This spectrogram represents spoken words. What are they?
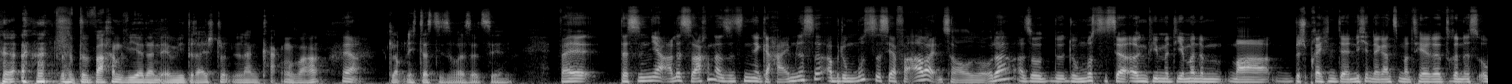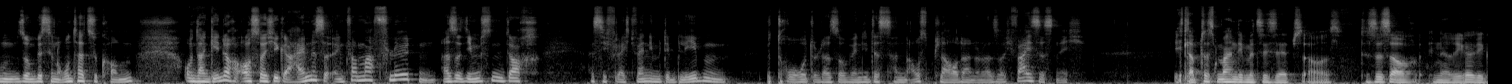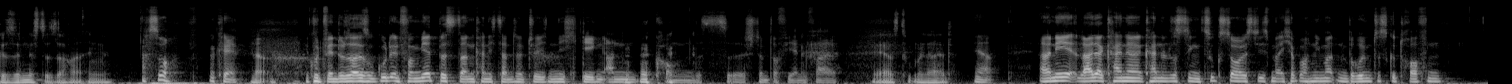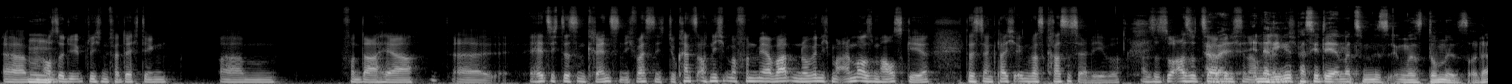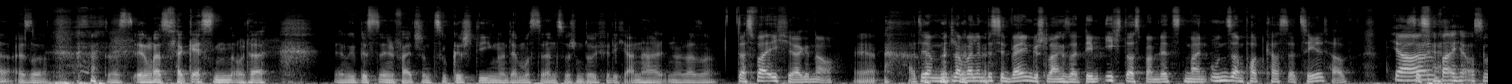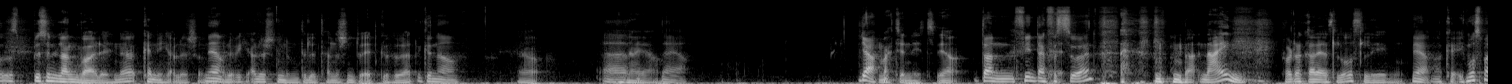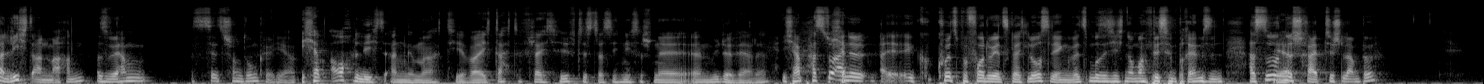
bewachen, wie er dann irgendwie drei Stunden lang kacken war. Ja. Ich glaube nicht, dass die sowas erzählen. Weil das sind ja alles Sachen, also es sind ja Geheimnisse, aber du musst es ja verarbeiten zu Hause, oder? Also du, du musst es ja irgendwie mit jemandem mal besprechen, der nicht in der ganzen Materie drin ist, um so ein bisschen runterzukommen. Und dann gehen doch auch solche Geheimnisse irgendwann mal flöten. Also die müssen doch, weiß ich, vielleicht werden die mit dem Leben bedroht oder so, wenn die das dann ausplaudern oder so. Ich weiß es nicht. Ich glaube, das machen die mit sich selbst aus. Das ist auch in der Regel die gesündeste Sache eigentlich. Ach so, okay. Ja. Gut, wenn du da so gut informiert bist, dann kann ich da natürlich nicht gegen ankommen. das äh, stimmt auf jeden Fall. Ja, es tut mir leid. Ja. Aber nee, leider keine, keine lustigen Zugstories diesmal. Ich habe auch niemanden Berühmtes getroffen, ähm, mhm. außer die üblichen Verdächtigen. Ähm, von daher, äh, hält sich das in Grenzen. Ich weiß nicht, du kannst auch nicht immer von mir erwarten, nur wenn ich mal einmal aus dem Haus gehe, dass ich dann gleich irgendwas Krasses erlebe. Also so asozial Aber bin ich dann auch in der Regel nicht. passiert dir ja immer zumindest irgendwas Dummes, oder? Also du hast irgendwas vergessen oder irgendwie bist du in den falschen Zug gestiegen und der musste dann zwischendurch für dich anhalten oder so. Das war ich, ja, genau. Ja. Hat ja mittlerweile ein bisschen Wellen geschlagen, seitdem ich das beim letzten Mal in unserem Podcast erzählt habe. Ja, Das- war ich auch so das ist ein bisschen langweilig, ne? Kenne ich alle schon. Ja. Habe ich alle schon im dilettantischen Duett gehört. Genau. Ja. Äh, Naja. naja. Ja, Macht ja nichts, ja. dann vielen Dank fürs Zuhören. Na, nein, ich wollte doch gerade erst loslegen. Ja, okay. Ich muss mal Licht anmachen. Also wir haben, es ist jetzt schon dunkel hier. Ich habe auch Licht angemacht hier, weil ich dachte, vielleicht hilft es, dass ich nicht so schnell äh, müde werde. Ich habe, hast du Ich eine, äh, k- kurz bevor du jetzt gleich loslegen willst, muss ich dich noch mal ein bisschen bremsen. Hast du Ja. eine Schreibtischlampe?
